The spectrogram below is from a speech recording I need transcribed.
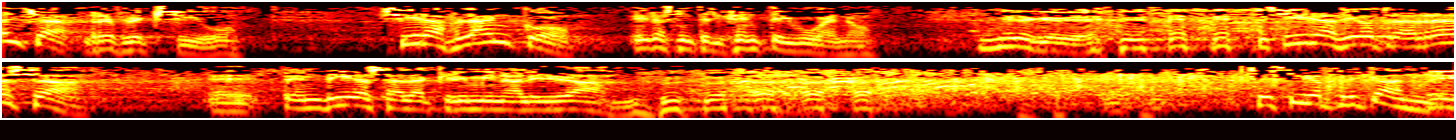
ancha, reflexivo. Si eras blanco, eras inteligente y bueno. Mire qué bien. Si eras de otra raza, eh, tendías a la criminalidad. Se sigue aplicando. Sí.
